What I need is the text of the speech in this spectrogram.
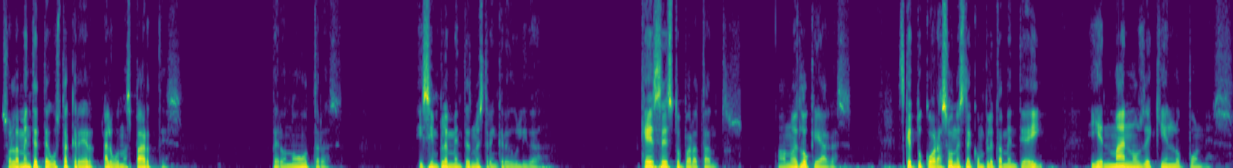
Solamente te gusta creer algunas partes, pero no otras. Y simplemente es nuestra incredulidad. ¿Qué es esto para tantos? No, no es lo que hagas. Es que tu corazón esté completamente ahí y en manos de quien lo pones.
